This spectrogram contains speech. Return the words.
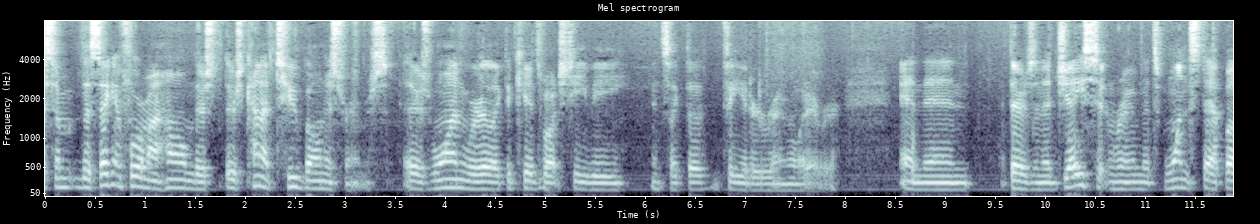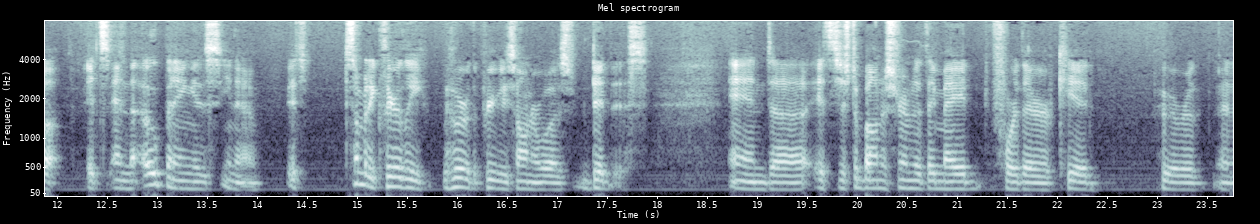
some the second floor of my home. There's there's kind of two bonus rooms. There's one where like the kids watch TV. It's like the theater room or whatever, and then there's an adjacent room that's one step up. It's and the opening is you know it's somebody clearly whoever the previous owner was did this, and uh, it's just a bonus room that they made for their kid whoever uh,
